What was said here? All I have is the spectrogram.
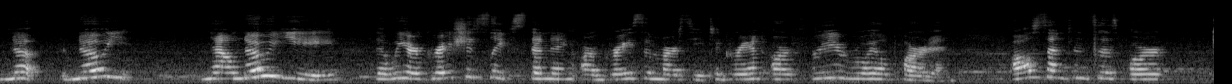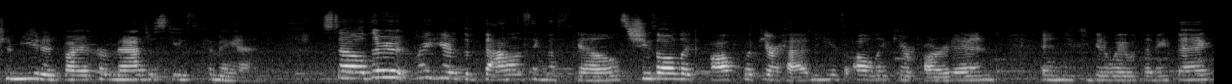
No, no, now know ye that we are graciously extending our grace and mercy to grant our free royal pardon. All sentences are commuted by Her Majesty's command. So they're right here, the balancing the scales. She's all like off with your head, and he's all like your pardoned, and you can get away with anything.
